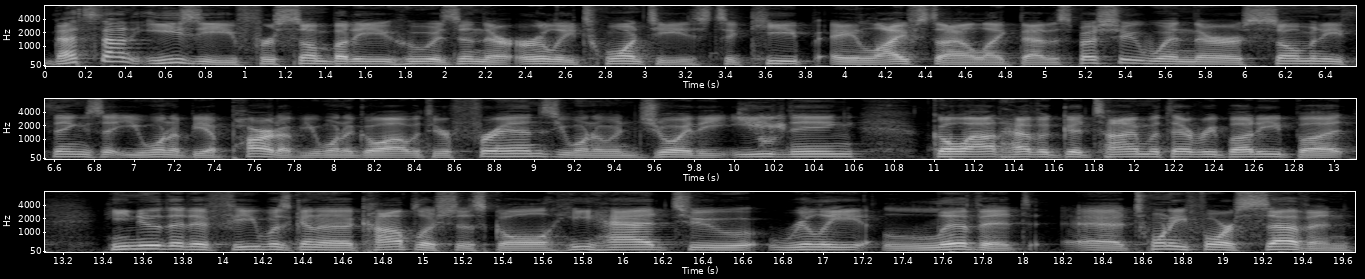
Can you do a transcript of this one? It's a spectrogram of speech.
That's not easy for somebody who is in their early 20s to keep a lifestyle like that, especially when there are so many things that you want to be a part of. You want to go out with your friends, you want to enjoy the evening, go out, have a good time with everybody. But he knew that if he was going to accomplish this goal, he had to really live it 24 uh, 7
